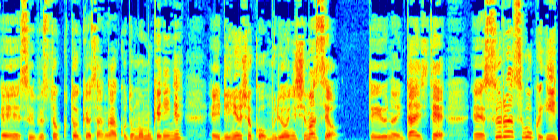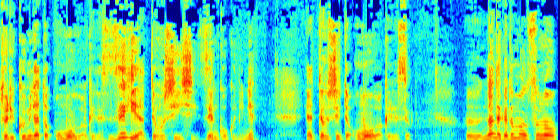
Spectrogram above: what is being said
えー、スープストック東京さんが子供向けにね、えー、離乳食を無料にしますよっていうのに対して、えー、それはすごくいい取り組みだと思うわけです。ぜひやってほしいし、全国にね、やってほしいと思うわけですよ。うん、なんだけども、その、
